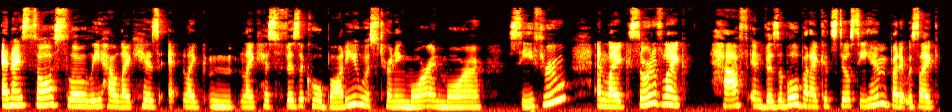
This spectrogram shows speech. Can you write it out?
and I saw slowly how like his eh, like mm, like his physical body was turning more and more see through and like sort of like half invisible, but I could still see him, but it was like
